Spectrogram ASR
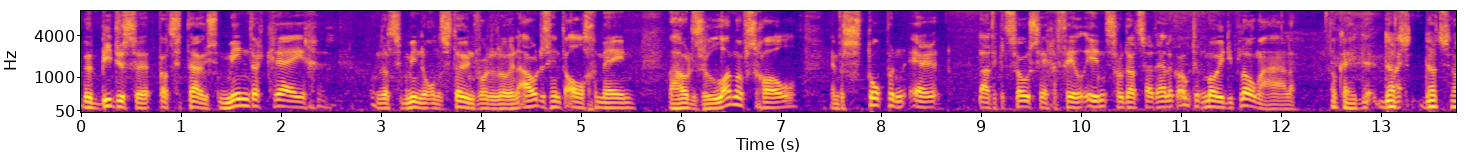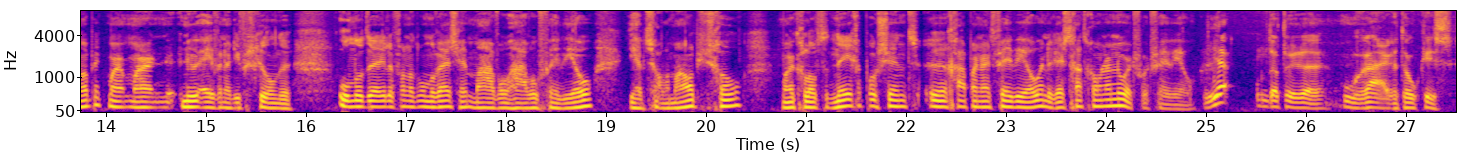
We bieden ze wat ze thuis minder krijgen omdat ze minder ondersteund worden door hun ouders in het algemeen. We houden ze lang op school en we stoppen er, laat ik het zo zeggen, veel in... zodat ze uiteindelijk ook het mooie diploma halen. Oké, okay, dat, dat snap ik. Maar, maar nu even naar die verschillende onderdelen van het onderwijs. Hè? MAVO, HAVO, VWO. Je hebt ze allemaal op je school. Maar ik geloof dat 9% uh, gaat maar naar het VWO... en de rest gaat gewoon naar Noord voor het VWO. Ja, omdat er, uh, hoe raar het ook is...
